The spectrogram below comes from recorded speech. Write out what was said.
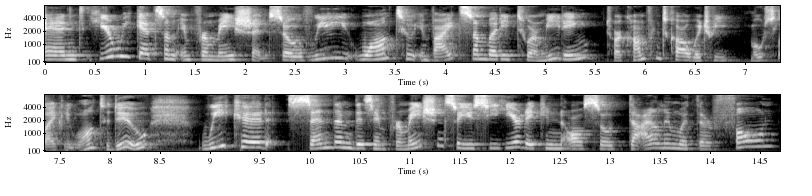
And here we get some information. So if we want to invite somebody to our meeting, to our conference call, which we most likely want to do, we could send them this information. So you see here, they can also dial in with their phone.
